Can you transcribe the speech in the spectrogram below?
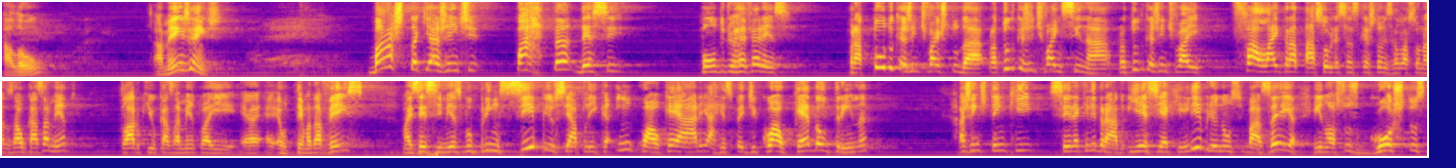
Alô? Amém, gente? Basta que a gente parta desse ponto de referência. Para tudo que a gente vai estudar, para tudo que a gente vai ensinar, para tudo que a gente vai falar e tratar sobre essas questões relacionadas ao casamento, Claro que o casamento aí é, é, é, o tema da vez, mas esse mesmo princípio se aplica em qualquer área, a respeito de qualquer doutrina. A gente tem que ser equilibrado. E esse equilíbrio não se baseia em nossos gostos,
